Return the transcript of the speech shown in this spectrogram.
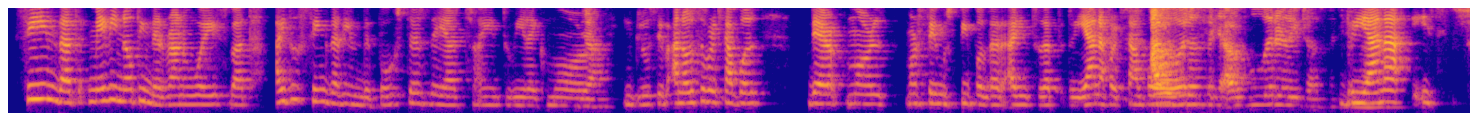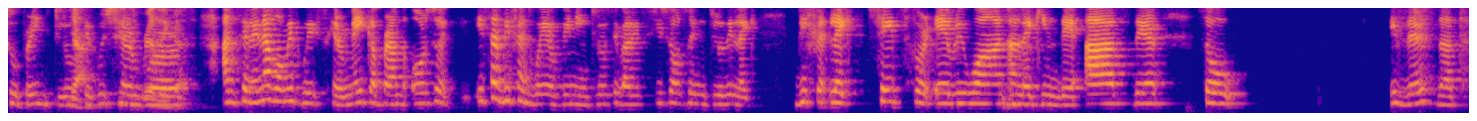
seeing that maybe not in the runways but i do think that in the posters they are trying to be like more yeah. inclusive. And also for example there are more more famous people that are into that. Rihanna for example i was just thinking i was literally just thinking rihanna is super inclusive with she's her really good. words and selena gomez with her makeup brand also it's a different way of being inclusive but she's also including like different like shades for everyone and Mhm. like in the ads there. So if there's that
